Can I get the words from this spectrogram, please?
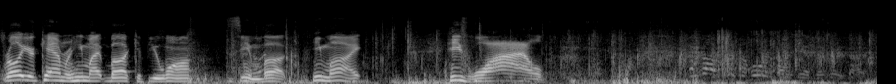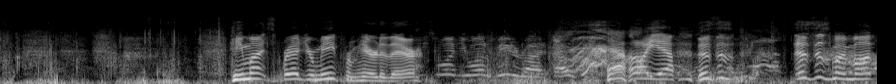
roll your camera. He might buck if you want to see him buck. He might. He's wild. He might spread your meat from here to there. Which one you wanted me to ride? Oh yeah, this is this is my mother.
